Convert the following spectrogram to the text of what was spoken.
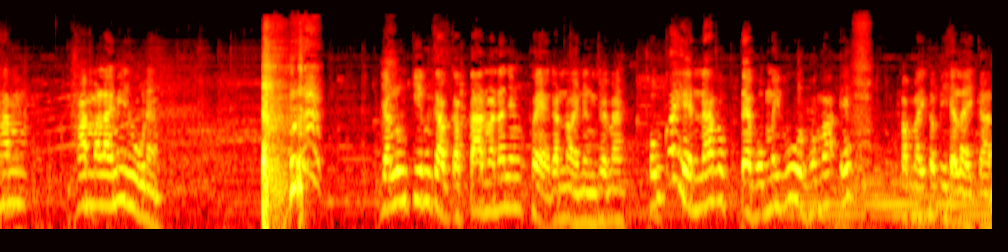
ทำทำอะไรไม่ถูกเนี่ย อย่างลุงจิมกับกับตานวันนั้นยังแฝกันหน่อยหนึ่งใช่ไหมผมก็เห็นนะ แต่ผมไม่พูดผมว่า เอ๊ะทำไมเขามีอะไรกัน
